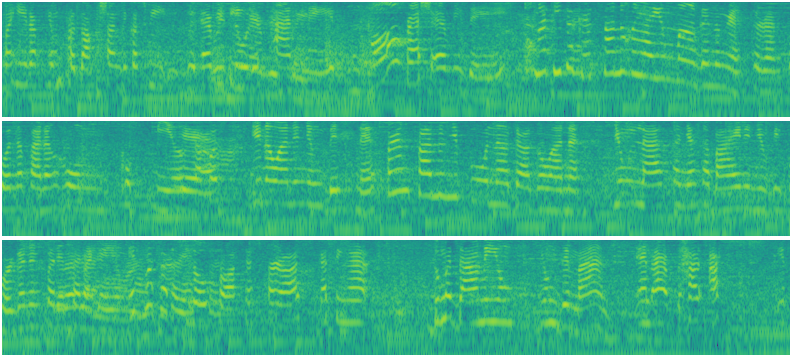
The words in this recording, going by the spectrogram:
mahirap yung production because we do everything do is everything. handmade. Oh? Fresh every day. Mga Tita Chris, paano kaya yung mga ganong restaurant po na parang home cooked meals? Yes. Tapos ginawa ninyong business. Parang paano niyo po nagagawa na yung lasa niya sa bahay ninyo before, ganun pa rin talaga yung It was a slow restaurant? process for us kasi nga dumadami yung yung demand. And uh, as it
